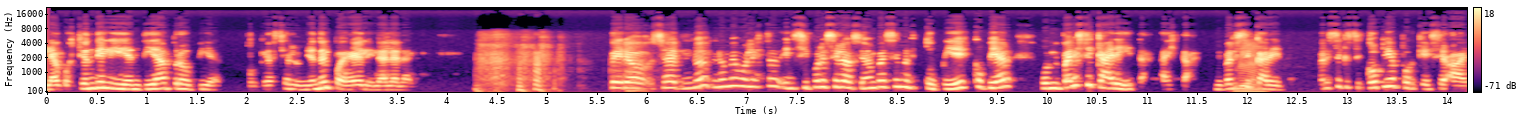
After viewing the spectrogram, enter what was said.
la cuestión de la identidad propia, porque hace la unión del pueblo y la, la, la. Pero, o sea, no, no me molesta en sí por ese lado, o me parece una estupidez copiar, pues me parece careta, ahí está, me parece careta. Me parece que se copia porque dice, ay,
